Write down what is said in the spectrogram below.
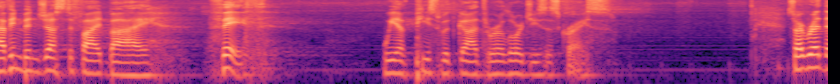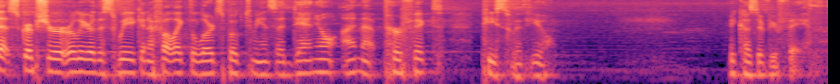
Having been justified by faith, we have peace with God through our Lord Jesus Christ. So I read that scripture earlier this week and I felt like the Lord spoke to me and said, Daniel, I'm at perfect peace with you because of your faith.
